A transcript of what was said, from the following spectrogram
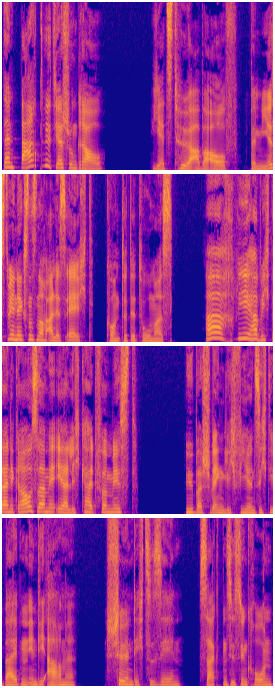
Dein Bart wird ja schon grau. Jetzt hör aber auf. Bei mir ist wenigstens noch alles echt, konterte Thomas. Ach, wie habe ich deine grausame Ehrlichkeit vermisst. Überschwänglich fielen sich die beiden in die Arme. Schön dich zu sehen, sagten sie synchron.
